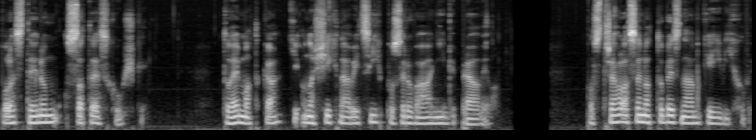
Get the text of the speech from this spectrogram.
Bolest je jenom osaté zkoušky. To je matka ti o našich návěcích pozorování vyprávila. Postřehla se na tobě známky její výchovy.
